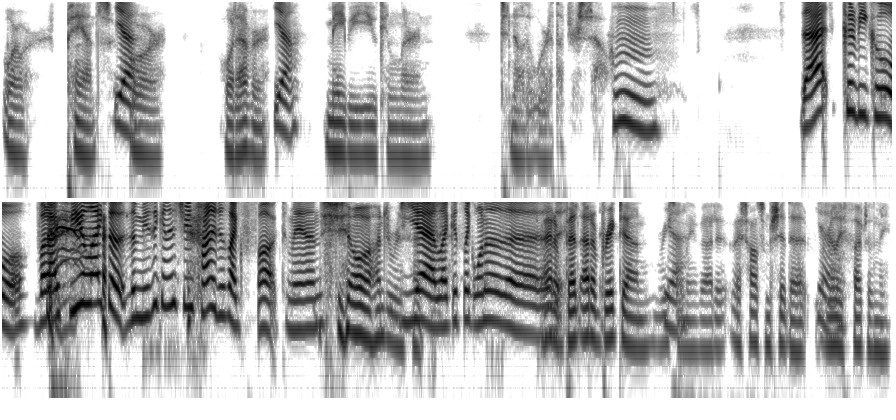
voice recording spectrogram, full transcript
or pants Yeah. or whatever, yeah. maybe you can learn to know the worth of yourself. Hmm. That could be cool, but I feel like the the music industry is kind of just like fucked, man. oh, 100%. Yeah, like it's like one of the I had a bet, I had a breakdown Yeah. recently about it. I saw some shit that Yeah. really fucked with me.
